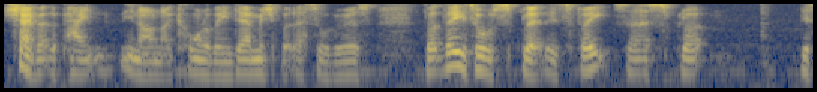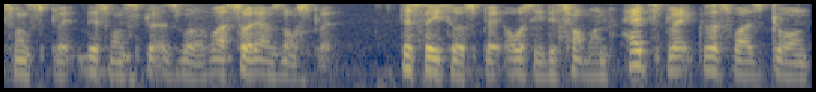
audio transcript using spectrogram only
Shame about the paint, you know, no corner being damaged, but that's all there is. But these all split. His feet, so that's split. This one's split. This one's split as well. Well, sorry, that was not split. Just these two are split. Obviously, this front one head split that's why it's gone.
